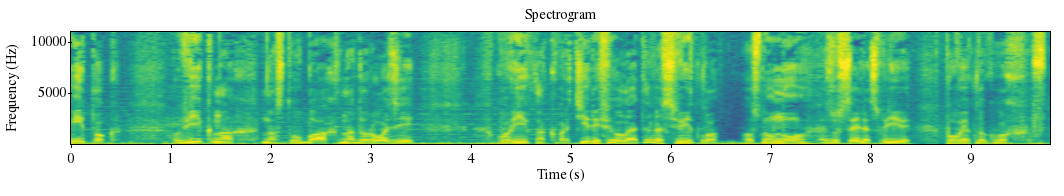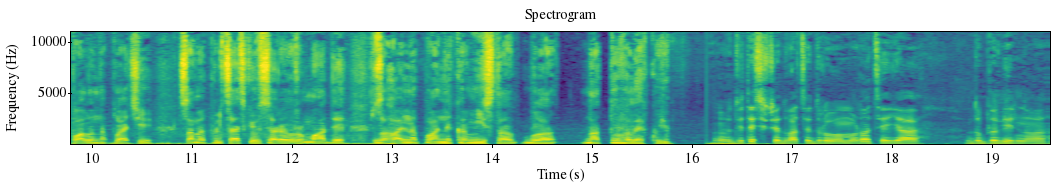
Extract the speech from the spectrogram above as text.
міток у вікнах, на стовбах, на дорозі. У вікнах квартири фіолетове світло. Основну зусилля свої по викликах впали на плечі саме поліцейські офіцери громади. Загальна паніка міста була надто великою. У 2022 році я добровільно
